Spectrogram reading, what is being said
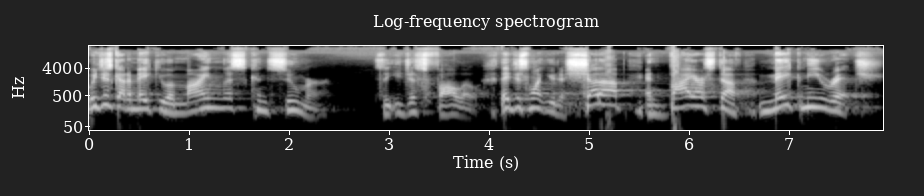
we just got to make you a mindless consumer so that you just follow. They just want you to shut up and buy our stuff, make me rich.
